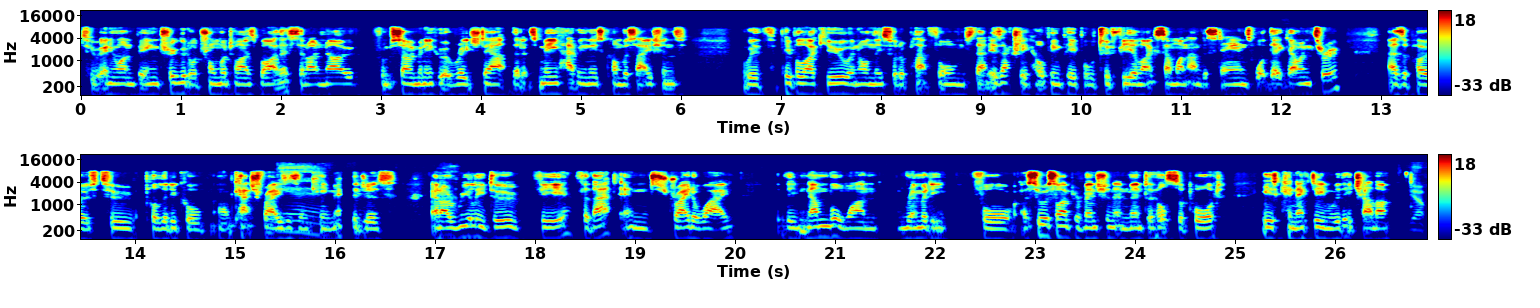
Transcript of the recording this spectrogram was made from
to anyone being triggered or traumatized by this. And I know from so many who have reached out that it's me having these conversations with people like you and on these sort of platforms that is actually helping people to feel like someone understands what they're going through as opposed to political um, catchphrases yeah. and key messages. And I really do fear for that. And straight away, the number one remedy for suicide prevention and mental health support is connecting with each other. Yep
